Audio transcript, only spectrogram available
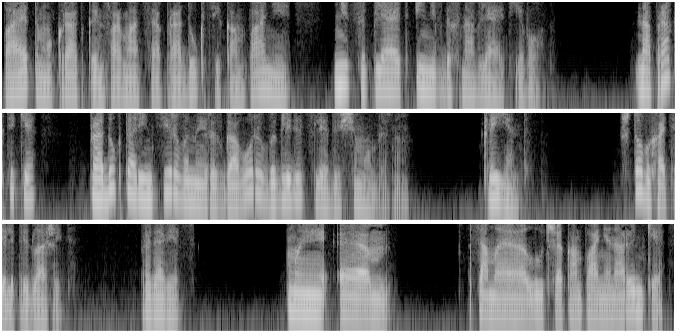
Поэтому краткая информация о продукте и компании не цепляет и не вдохновляет его. На практике продуктоориентированные разговоры выглядят следующим образом. Клиент. Что вы хотели предложить? Продавец. Мы, эм, самая лучшая компания на рынке —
